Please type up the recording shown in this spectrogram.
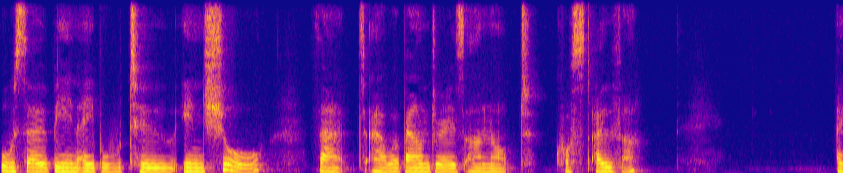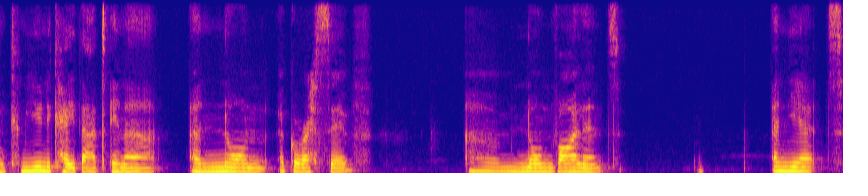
also being able to ensure that our boundaries are not crossed over and communicate that in a, a non aggressive, um, non violent, and yet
